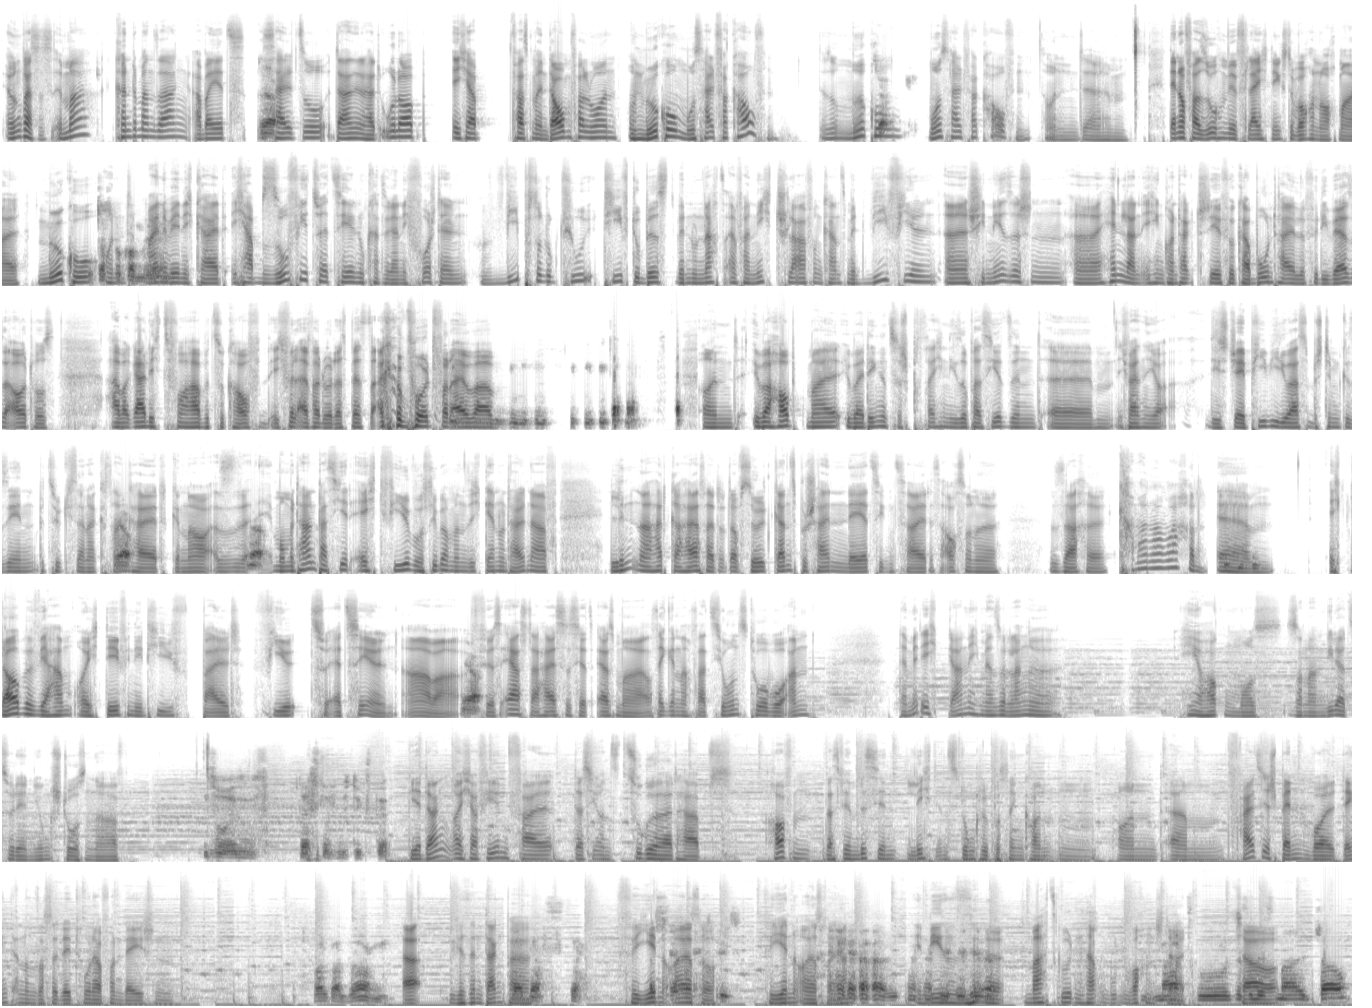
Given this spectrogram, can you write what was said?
irgendwas ist immer, könnte man sagen. Aber jetzt ja. ist halt so, Daniel hat Urlaub, ich habe fast meinen Daumen verloren und Mirko muss halt verkaufen. Also Mirko ja. Muss halt verkaufen. Und ähm, dennoch versuchen wir vielleicht nächste Woche nochmal Mirko das und meine Wenigkeit. Ich habe so viel zu erzählen, du kannst dir gar nicht vorstellen, wie produktiv du bist, wenn du nachts einfach nicht schlafen kannst, mit wie vielen äh, chinesischen äh, Händlern ich in Kontakt stehe für Carbonteile, für diverse Autos, aber gar nichts vorhabe zu kaufen. Ich will einfach nur das beste Angebot von einem haben. Und überhaupt mal über Dinge zu sprechen, die so passiert sind. Ähm, ich weiß nicht, dieses JP-Video hast du bestimmt gesehen bezüglich seiner Krankheit. Ja. Genau. Also ja. momentan passiert echt viel, worüber man sich gerne unterhalten darf. Lindner hat geheiratet auf Sylt, ganz bescheiden in der jetzigen Zeit. Ist auch so eine Sache. Kann man mal machen. Ähm, ich glaube, wir haben euch definitiv bald viel zu erzählen. Aber ja. fürs Erste heißt es jetzt erstmal Regenerationsturbo an damit ich gar nicht mehr so lange hier hocken muss, sondern wieder zu den Jungs stoßen darf. So ist es. Das ist das Wichtigste. Wir danken euch auf jeden Fall, dass ihr uns zugehört habt. Hoffen, dass wir ein bisschen Licht ins Dunkel bringen konnten. Und ähm, falls ihr spenden wollt, denkt an unsere Daytona Foundation. Ich wollte gerade sagen. Ja, wir sind dankbar ja, das, das, für jeden Euro. Richtig. Für jeden Euro. Ja. In diesem Sinne, macht's gut und habt einen guten Wochenstart. Macht's gut. Bis Ciao. Bis Mal. Ciao.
